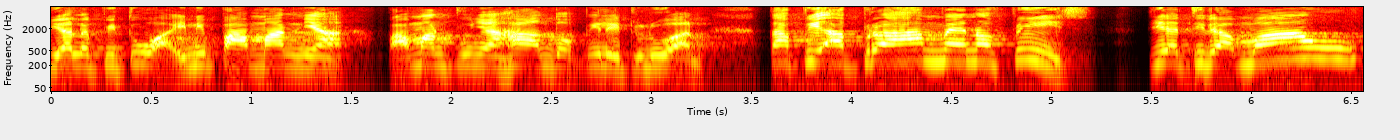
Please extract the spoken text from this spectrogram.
dia lebih tua, ini pamannya. Paman punya hak untuk pilih duluan. Tapi Abraham man of peace. Dia tidak mau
